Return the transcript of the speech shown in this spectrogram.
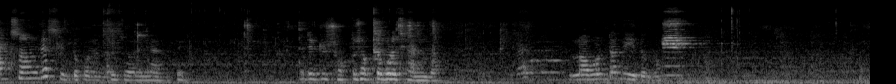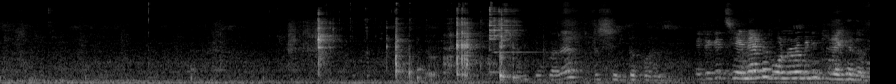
একসঙ্গে সিদ্ধ করে একটু জল লাগবে। এটা একটু শক্ত শক্ত করে ছানবো। লবণটা দিয়ে দেবো। সিদ্ধ করে নেব। এটাকে ছেনে আমি পনেরো মিনিট রেখে দেবো।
